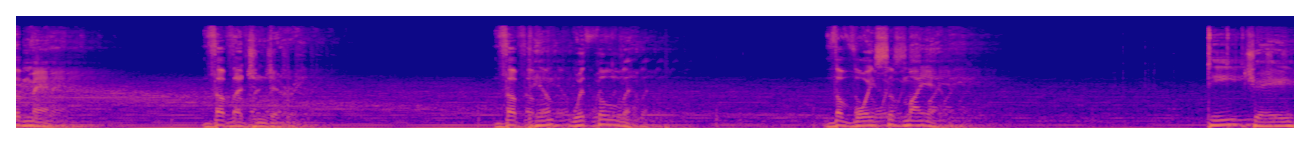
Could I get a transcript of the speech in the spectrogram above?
The man, the legendary, the pimp with the limp, the voice of Miami, DJ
